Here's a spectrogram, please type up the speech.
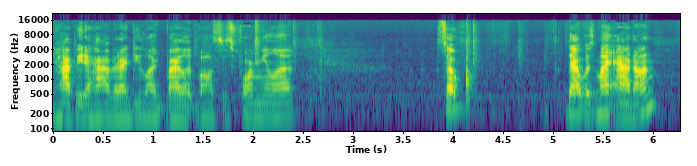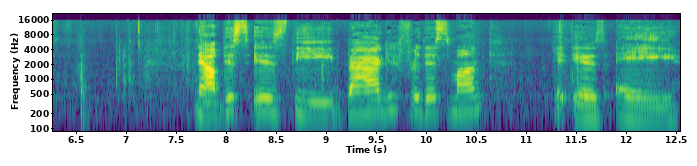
happy to have it. I do like Violet Voss's formula. So, that was my add-on. Now, this is the bag for this month. It is a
